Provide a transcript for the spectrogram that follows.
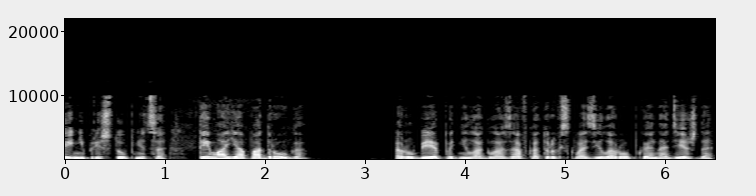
«Ты не преступница, ты моя подруга». Руби подняла глаза, в которых сквозила робкая надежда.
